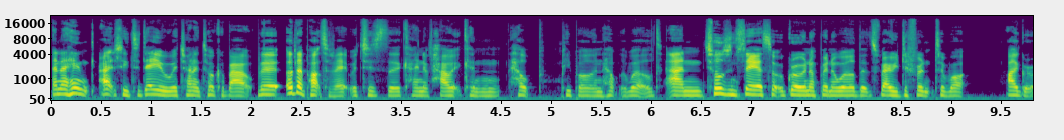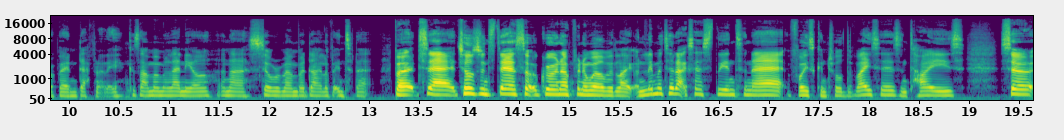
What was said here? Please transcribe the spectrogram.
And I think actually today we are trying to talk about the other parts of it, which is the kind of how it can help people and help the world. And children today are sort of growing up in a world that's very different to what I grew up in, definitely, because I'm a millennial and I still remember dial up internet. But uh, children today are sort of growing up in a world with like unlimited access to the internet, voice controlled devices, and toys. So,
